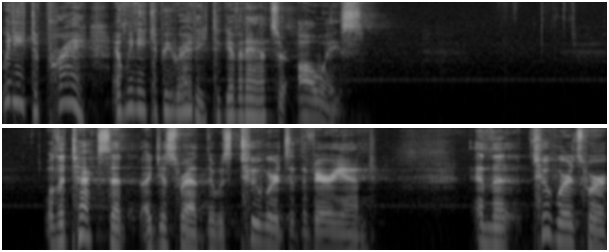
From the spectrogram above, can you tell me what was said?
We need to pray and we need to be ready to give an answer always. Well, the text that I just read, there was two words at the very end. And the two words were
